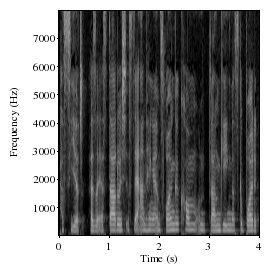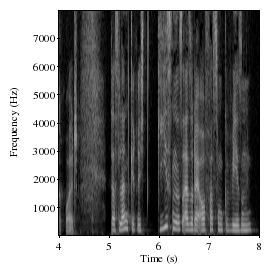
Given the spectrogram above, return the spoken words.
passiert. Also erst dadurch ist der Anhänger ins Rollen gekommen und dann gegen das Gebäude gerollt. Das Landgericht Gießen ist also der Auffassung gewesen,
